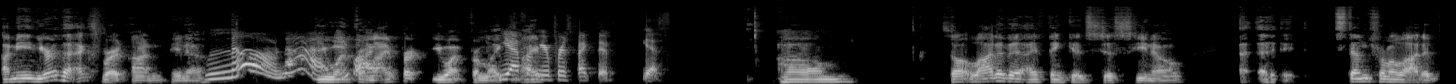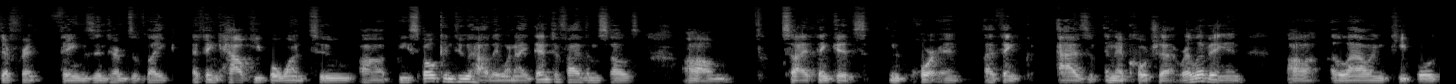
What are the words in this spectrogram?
I mean, you're the expert on you know. No, not. You want you from are. my per- you want from like yeah, my... from your perspective. Yes. Um, so a lot of it, I think, is just you know, uh, uh, it stems from a lot of different things in terms of like I think how people want to uh, be spoken to, how they want to identify themselves. Um, so I think it's important. I think as in a culture that we're living in, uh, allowing people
